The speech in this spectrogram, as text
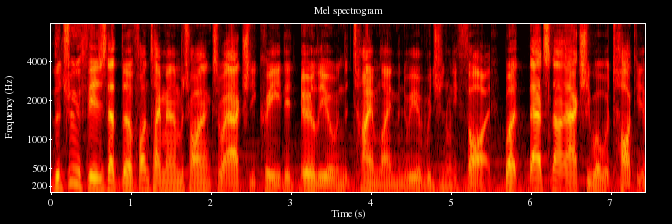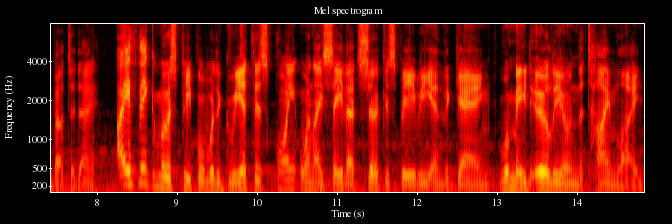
The truth is that the Funtime animatronics were actually created earlier in the timeline than we originally thought, but that's not actually what we're talking about today. I think most people would agree at this point when I say that Circus Baby and the gang were made earlier in the timeline,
